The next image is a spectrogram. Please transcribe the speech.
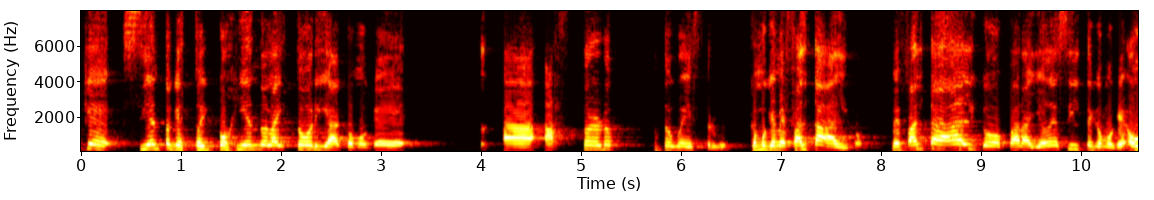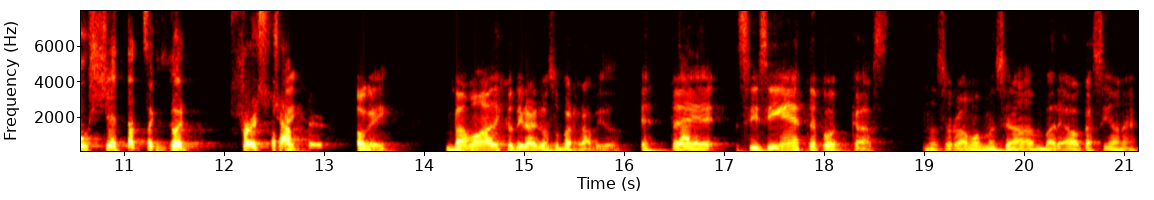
qué siento que estoy cogiendo la historia como que a, a third of the way through. Como que me falta algo. Me falta algo para yo decirte como que, oh shit, that's a good first chapter. Ok, vamos a discutir algo súper rápido. Este, Dale. si siguen este podcast, nosotros hemos mencionado en varias ocasiones.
